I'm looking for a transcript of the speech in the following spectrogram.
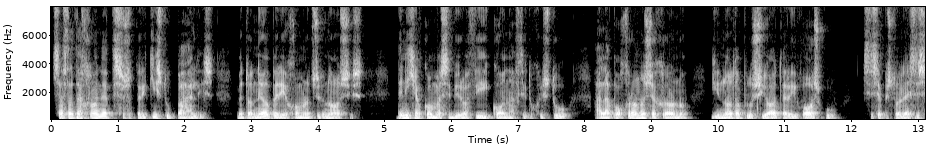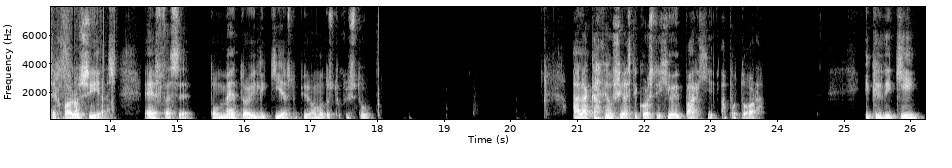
Σε αυτά τα χρόνια της εσωτερικής του πάλης, με το νέο περιεχόμενο της γνώσης, δεν είχε ακόμα συμπληρωθεί η εικόνα αυτή του Χριστού, αλλά από χρόνο σε χρόνο γινόταν πλουσιότερη ώσπου στις επιστολές της εχμαλωσίας έφτασε το μέτρο ηλικίας του πληρώματος του Χριστού. Αλλά κάθε ουσιαστικό στοιχείο υπάρχει από τώρα. Η κριτική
